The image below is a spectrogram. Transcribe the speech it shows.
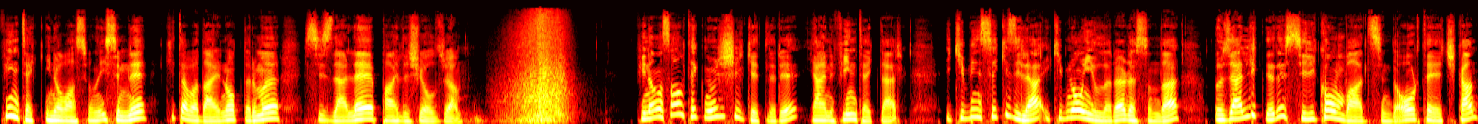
Fintech İnovasyonu isimli kitaba dair notlarımı sizlerle paylaşıyor olacağım. Finansal teknoloji şirketleri yani fintechler 2008 ila 2010 yılları arasında özellikle de Silikon Vadisi'nde ortaya çıkan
